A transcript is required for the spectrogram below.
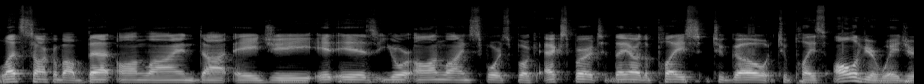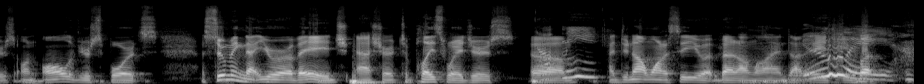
let's talk about betonline.ag. It is your online sportsbook expert. They are the place to go to place all of your wagers on all of your sports. Assuming that you are of age, Asher, to place wagers. Not um, me. I do not want to see you at betonline.ag. But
